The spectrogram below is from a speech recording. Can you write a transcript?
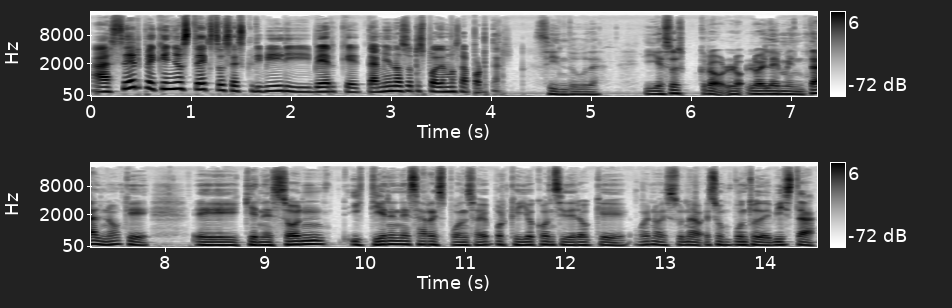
a hacer pequeños textos, a escribir y ver que también nosotros podemos aportar. Sin duda. Y eso es creo, lo, lo elemental, ¿no? Que eh, quienes son y tienen esa responsabilidad, porque yo considero que, bueno, es, una, es un punto de vista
